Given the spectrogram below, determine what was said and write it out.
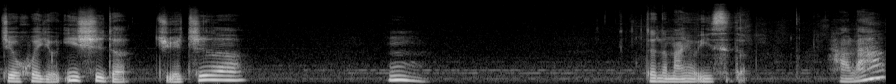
就会有意识的觉知了。嗯，真的蛮有意思的。好啦，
